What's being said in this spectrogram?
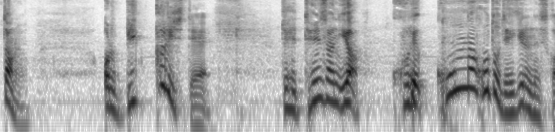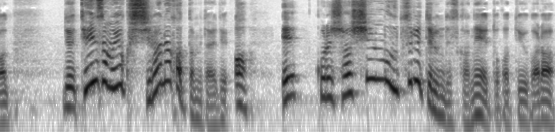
たのよ。あれ、びっくりして、で、店員さんに、いや、これ、こんなことできるんですか？で、店員さんもよく知らなかったみたいで、あ、え、これ写真も写れてるんですかね？とかって言うから、い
